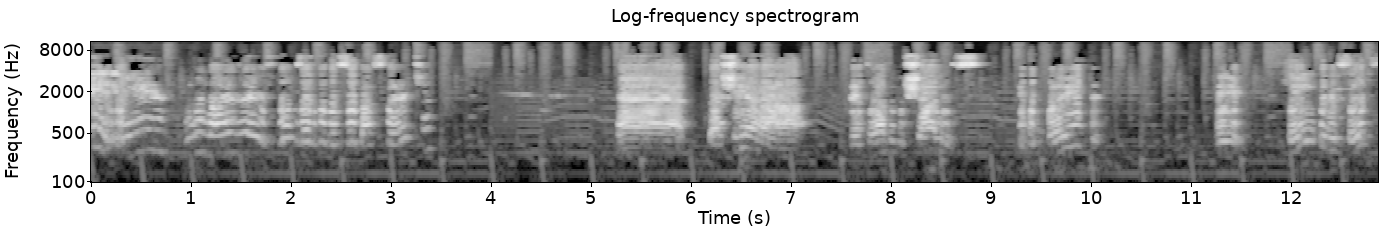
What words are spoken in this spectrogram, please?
E, e no mais, é, estamos a conversar bastante. É, achei a entrada do Charles e do Blade bem interessantes,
